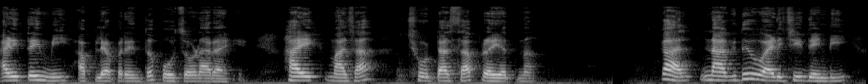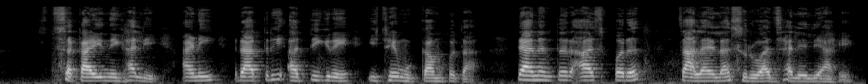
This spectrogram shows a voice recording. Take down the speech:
आणि ते मी आपल्यापर्यंत पोहोचवणार आहे. हा एक माझा छोटासा प्रयत्न. काल नागदेववाडीची दिंडी सकाळी निघाली आणि रात्री अतिग्रे इथे मुक्काम होता. त्यानंतर आज परत चालायला सुरुवात झालेली आहे.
